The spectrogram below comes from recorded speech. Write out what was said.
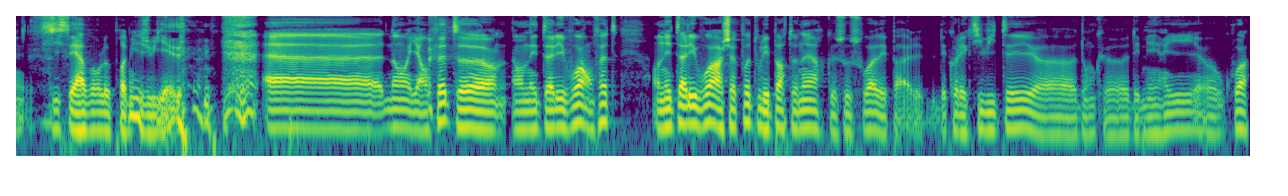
si c'est avant le 1er juillet. Non, et en fait, on est allé voir, en fait, on est allé voir à chaque fois tous les partenaires, que ce soit des, des collectivités, euh, donc euh, des mairies euh, ou quoi,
